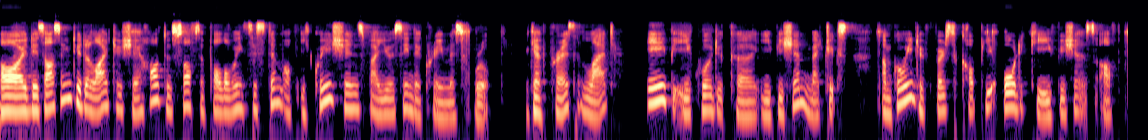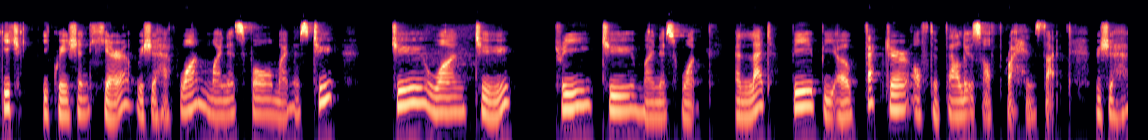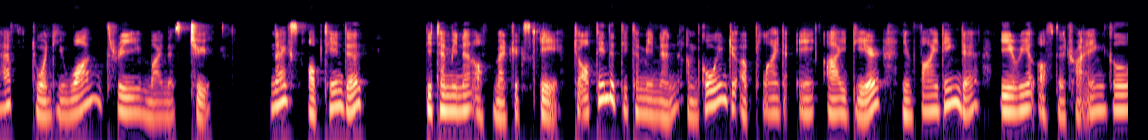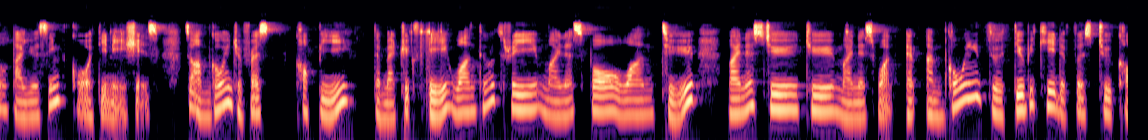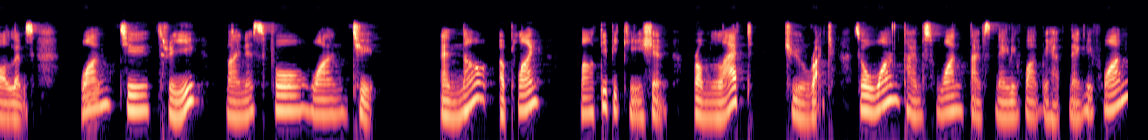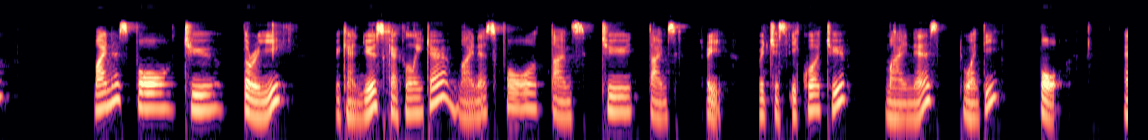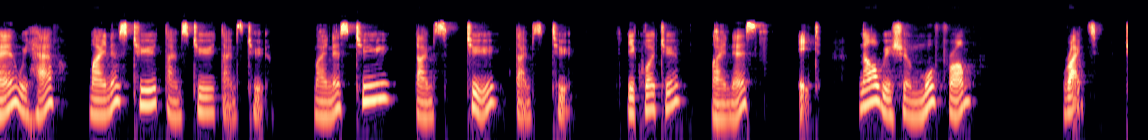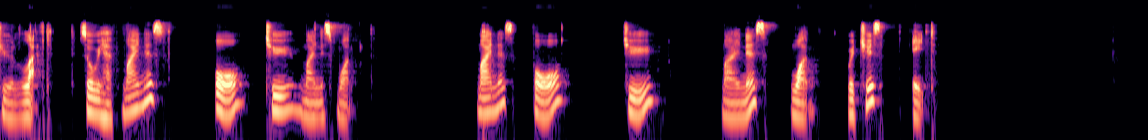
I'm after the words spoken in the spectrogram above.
Is asking to the light to share how to solve the following system of equations by using the Cramer's rule. You can press let A be equal to coefficient matrix. I'm going to first copy all the coefficients of each equation here. We should have 1 minus 4 minus 2, 2, 1, 2, 3, 2, minus 1. And let B be a vector of the values of right hand side. We should have 21, 3 minus 2. Next, obtain the determinant of matrix A. To obtain the determinant, I'm going to apply the A idea in finding the area of the triangle by using coordinations. So I'm going to first copy the matrix A 1, 2, 3, minus 4, 1, 2, minus 2, 2, minus 1. And I'm going to duplicate the first two columns. 1, 2, 3, minus 4, 1, 2. And now apply multiplication from left to right. So 1 times 1 times negative 1, we have negative 1. Minus 4, 2, 3, we can use calculator minus 4 times 2 times 3 which is equal to minus 24 and we have minus 2 times 2 times 2 minus 2 times 2 times 2 equal to minus 8 now we should move from right to left. So we have minus 4 2 minus 1 minus 4, 2, minus 1, which is 8.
